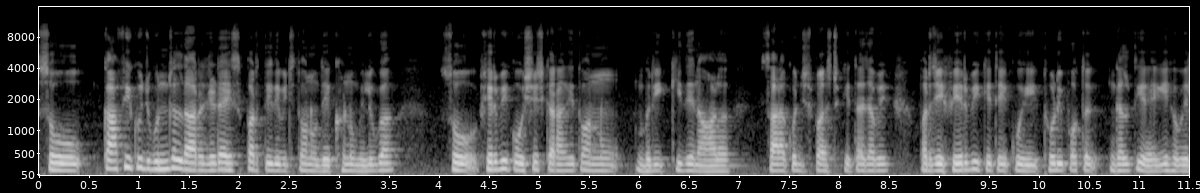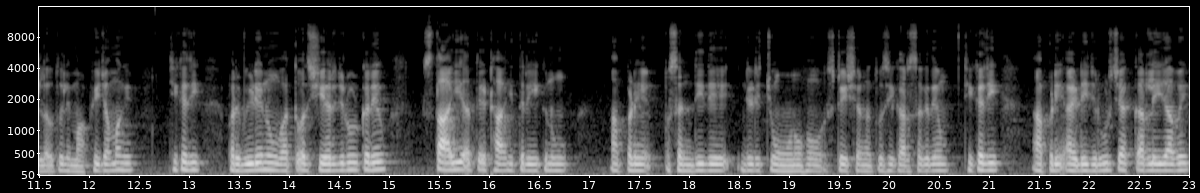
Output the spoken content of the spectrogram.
ਸੋ ਕਾਫੀ ਕੁਝ ਗੁੰਝਲਦਾਰ ਜਿਹੜਾ ਇਸ ਭਰਤੀ ਦੇ ਵਿੱਚ ਤੁਹਾਨੂੰ ਦੇਖਣ ਨੂੰ ਮਿਲੂਗਾ। ਸੋ ਫਿਰ ਵੀ ਕੋਸ਼ਿਸ਼ ਕਰਾਂਗੇ ਤੁਹਾਨੂੰ ਬਰੀਕੀ ਦੇ ਨਾਲ ਸਾਰਾ ਕੁਝ ਸਪਸ਼ਟ ਕੀਤਾ ਜਾਵੇ। ਪਰ ਜੇ ਫਿਰ ਵੀ ਕਿਤੇ ਕੋਈ ਥੋੜੀ ਬਹੁਤ ਗਲਤੀ ਰਹਿ ਗਈ ਹੋਵੇ, ਲਓ ਤੋਂ ਲਈ ਮਾਫੀ ਚਾਹਾਂਗੇ। ਠੀਕ ਹੈ ਜੀ? ਪਰ ਵੀਡੀਓ ਨੂੰ ਵੱਧ ਤੋਂ ਵੱਧ ਸ਼ੇਅਰ ਜ਼ਰੂਰ ਕਰਿਓ। 27 ਅਤੇ 28 ਤਰੀਕ ਨੂੰ ਆਪਣੇ ਪਸੰਦੀ ਦੇ ਜਿਹੜੀ ਚੋਣ ਉਹ ਸਟੇਸ਼ਨ ਤੁਸੀਂ ਕਰ ਸਕਦੇ ਹੋ। ਠੀਕ ਹੈ ਜੀ? ਆਪਣੀ ਆਈਡੀ ਜ਼ਰੂਰ ਚੈੱਕ ਕਰ ਲਈ ਜਾਵੇ।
